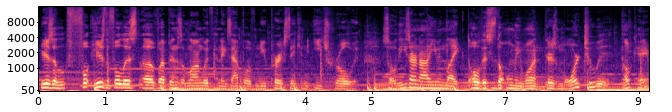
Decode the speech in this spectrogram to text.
Here's a full, here's the full list of weapons along with an example of new perks they can each roll with. So these are not even like, oh, this is the only one. There's more to it. Okay.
